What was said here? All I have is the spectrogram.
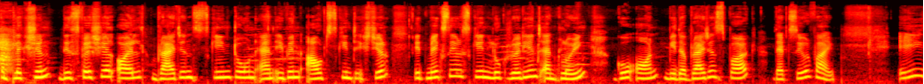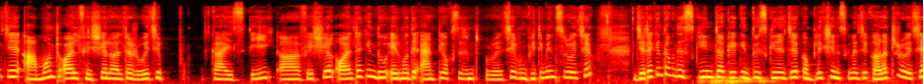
complexion this facial oil brighten skin tone and even out skin texture it makes your skin look radiant and glowing go on be বিদ্য brighten spark that's your five এই যে আমন্ড অয়েল ফেশিয়াল অয়েলটা রয়েছে গাইস এই ফেশিয়াল অয়েলটা কিন্তু এর মধ্যে অ্যান্টিঅক্সিডেন্ট রয়েছে এবং ভিটামিনস রয়েছে, যেটা কিন্তু আমাদের স্কিনটাকে কিন্তু স্কিনের যে কমপ্লেকশন স্কিনের যে কালারটা রয়েছে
